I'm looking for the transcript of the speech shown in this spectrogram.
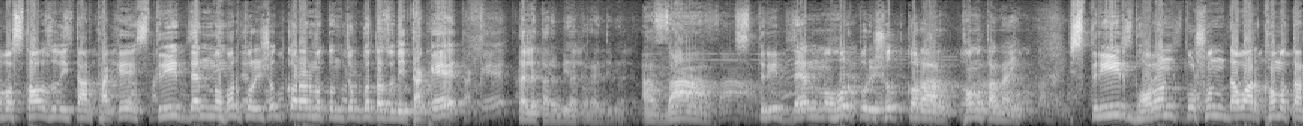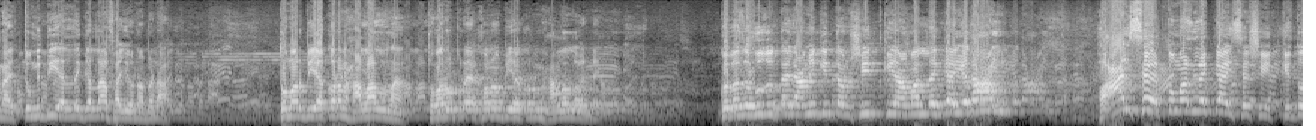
অবস্থাও যদি তার থাকে স্ত্রীর দেন মোহর পরিশোধ করার মতন যোগ্যতা যদি থাকে, তাহলে তার বিয়ে করাই দিবে। আর যার দেন মোহর পরিশোধ করার ক্ষমতা নাই, স্ত্রীর ভরণ পোষণ দেওয়ার ক্ষমতা নাই, তুমি বিয়ের লেগে লাফাইও না বেটা। তোমার বিয়া করেন হালাল না। তোমার উপরে এখনও বিয়া করেন হালাল হয় নাই। কইবা যে, হুজুর, তাইলে আমি কিনতাম শীত কি আমার লেগে ইয়ে নাই? আইছে, তোমার লেগে আইছে শীত, কিন্তু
